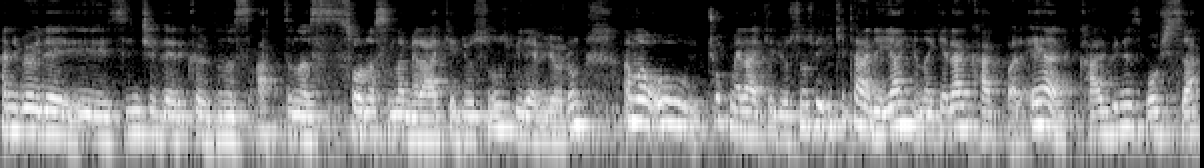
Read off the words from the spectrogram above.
hani böyle e, zincirleri kırdınız attınız sonrasında merak ediyorsunuz bilemiyorum. Ama o çok merak ediyorsunuz ve iki tane yan yana gelen kalp var. Eğer kalbiniz boşsa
